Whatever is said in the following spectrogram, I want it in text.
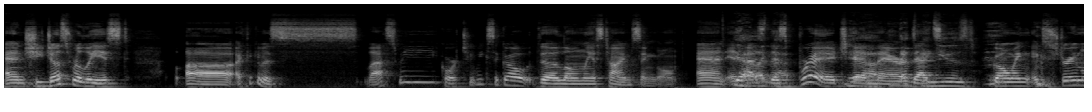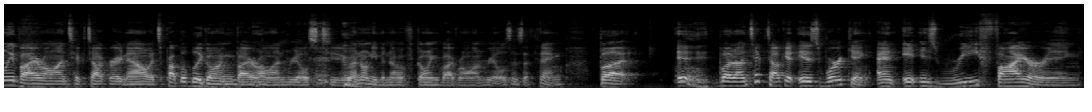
And she just released, uh, I think it was last week or two weeks ago, the Loneliest Time single, and it Yeah, has like this that. bridge Yeah, in there that's that's, used. going extremely viral on TikTok right now. It's probably going viral on Reels too. I don't even know if going viral on Reels is a thing, but. It, oh. but on TikTok, it is working, and it is refiring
